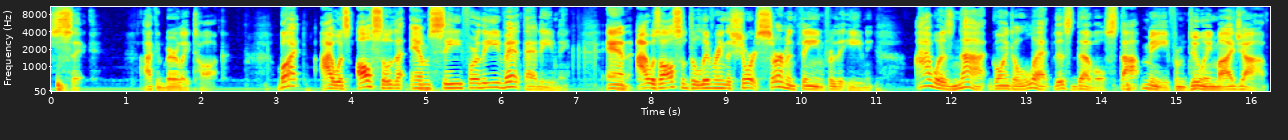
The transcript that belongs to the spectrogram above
sick. I could barely talk. But I was also the MC for the event that evening. And I was also delivering the short sermon theme for the evening. I was not going to let this devil stop me from doing my job,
